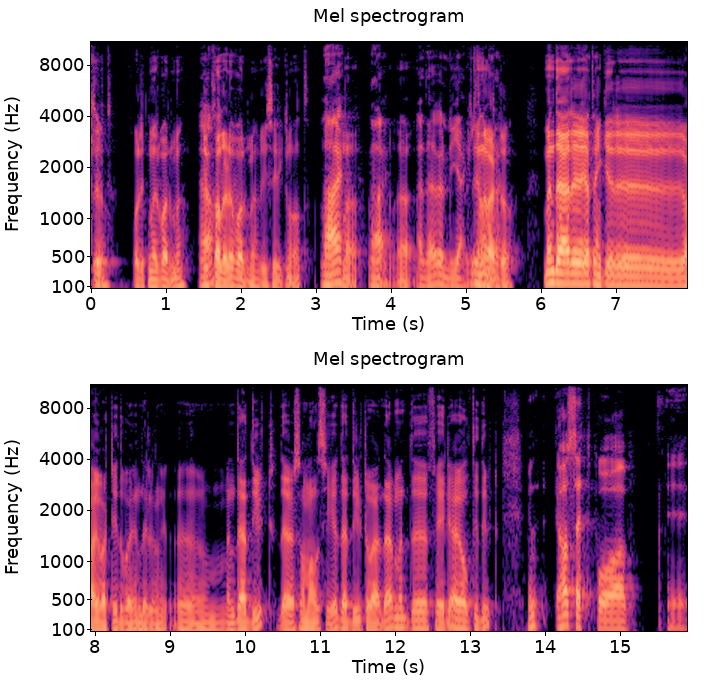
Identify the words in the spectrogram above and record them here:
Kult. Få litt mer varme. Vi Ja. kaller det varme, vi sier ikke noe annet. Nei. Nei. Nei. Ja. Nei, det er veldig Det kunne vært det. Men det er, jeg tenker eh, Jeg har jo vært i Dubai en del ganger. eh, Men det er dyrt. Det er som alle sier, det er dyrt å være der. Men det, ferie er jo alltid dyrt. Men jeg har sett på eh,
